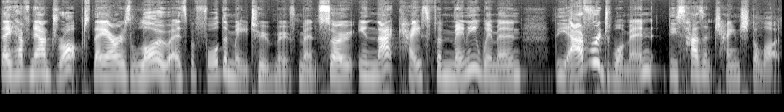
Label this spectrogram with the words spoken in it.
they have now dropped. They are as low as before the Me Too movement. So, in that case, for many women, the average woman, this hasn't changed a lot.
